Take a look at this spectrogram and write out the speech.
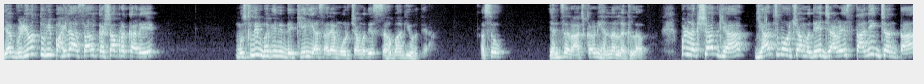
या व्हिडिओत तुम्ही पाहिला असाल कशा प्रकारे मुस्लिम भगिनी देखील या साऱ्या मोर्चामध्ये सहभागी होत्या. असो यांचं राजकारण यांना लखलाभ पण लक्षात घ्या ह्याच मोर्चामध्ये ज्यावेळेस स्थानिक जनता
